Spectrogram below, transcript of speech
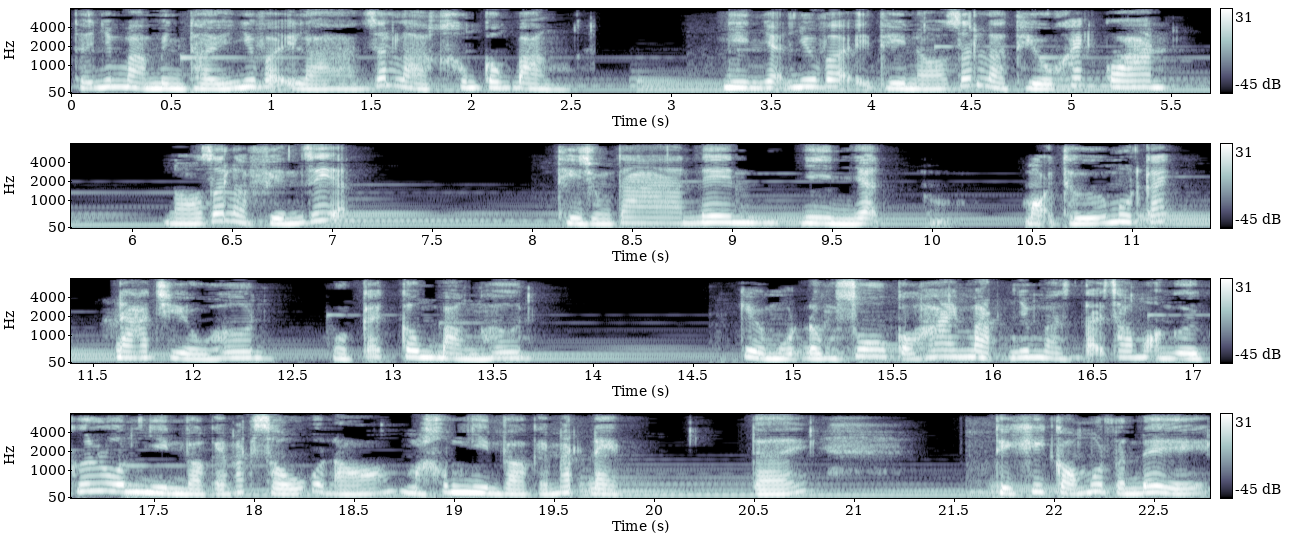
Thế nhưng mà mình thấy như vậy là rất là không công bằng. Nhìn nhận như vậy thì nó rất là thiếu khách quan, nó rất là phiến diện. Thì chúng ta nên nhìn nhận mọi thứ một cách đa chiều hơn, một cách công bằng hơn kiểu một đồng xu có hai mặt nhưng mà tại sao mọi người cứ luôn nhìn vào cái mặt xấu của nó mà không nhìn vào cái mặt đẹp? Đấy. Thì khi có một vấn đề ấy,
